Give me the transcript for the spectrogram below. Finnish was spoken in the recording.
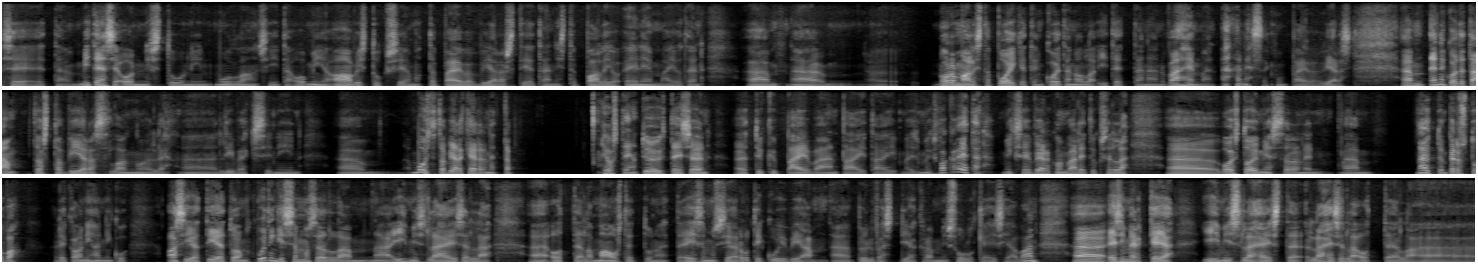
Se, että miten se onnistuu, niin mulla on siitä omia aavistuksia, mutta päivän vieras tietää niistä paljon enemmän, joten normaalista poiketen koitan olla itse tänään vähemmän äänessä kuin päivän vieras. Ennen kuin otetaan tuosta vieraslangoille liveksi, niin muistutan vielä kerran, että jos teidän työyhteisöön tykypäivään tai, tai esimerkiksi vaikka etänä, miksei verkon välityksellä voisi toimia sellainen ähm, näyttöön perustuva, eli on ihan niin kuin asiatietoa, mutta kuitenkin semmoisella äh, ihmisläheisellä äh, otteella maustettuna, että ei semmoisia rutikuivia pylväsdiagrammin sulkeisia, vaan esimerkkejä ihmisläheistä läheisellä otteella äh,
